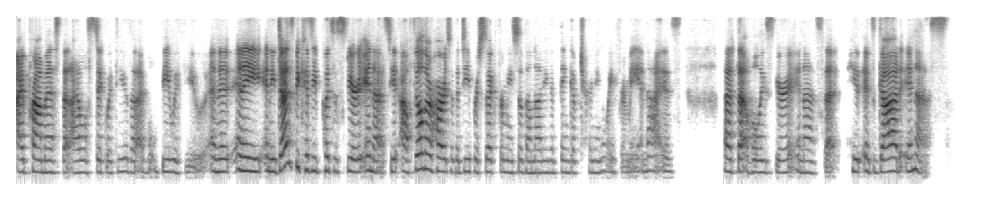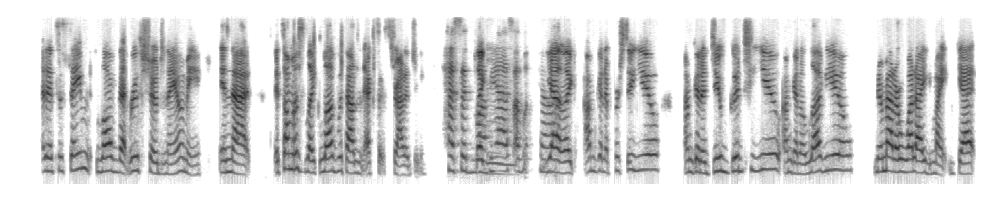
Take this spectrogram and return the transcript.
I promise that I will stick with you, that I will be with you. And it and he and he does because he puts his spirit in us. He, I'll fill their hearts with a deep respect for me so they'll not even think of turning away from me. And that is that that Holy Spirit in us, that he it's God in us. and it's the same love that ruth showed to naomi in that it's almost like love without an exit strategy Hesed Like- love, yes. I, yeah. yeah like i'm gonna pursue you i'm gonna do good to you i'm gonna love you no matter what i might get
